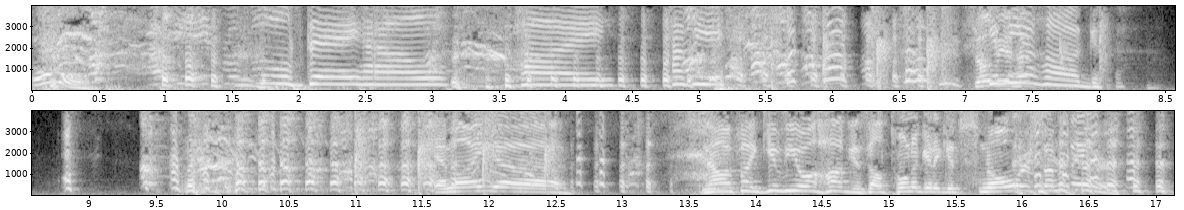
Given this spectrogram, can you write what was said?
Oh, Happy April Fool's Day, Hal. Hi. Happy. Give me a hug. am I? uh Now, if I give you a hug, is Altona going to get snow or something? Or?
